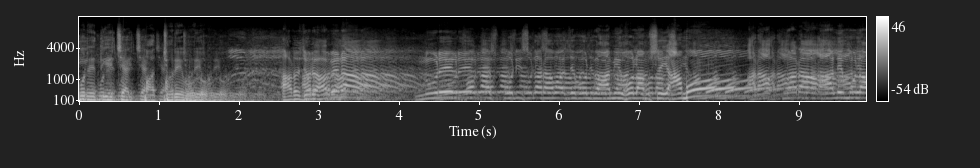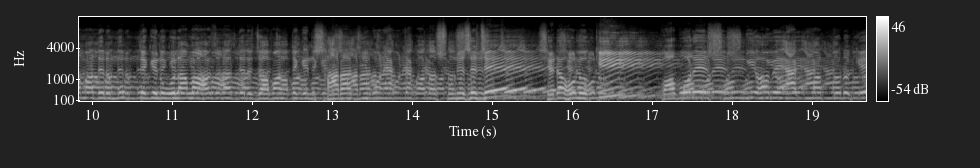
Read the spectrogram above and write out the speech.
করে দিয়েছে একবার জোরে বলো। আরও জোরে হবে না? নূরের প্রকাশ পরিষ্কার আওয়াজে বলবে, আমি হলাম সেই আমল। আর আপনারা আলেম ওলামাদের মুখ থেকে, ওলামা হযরতদের জবান থেকে সারা জীবন একটা কথা শুনে এসেছে, সেটা হলো কি? কবরের সঙ্গী হবে একমাত্র কে?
